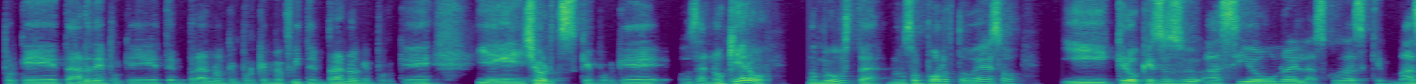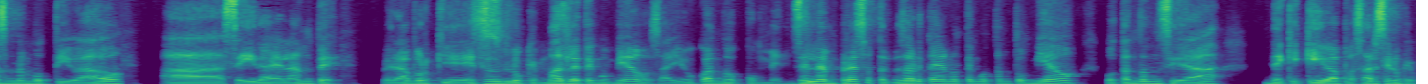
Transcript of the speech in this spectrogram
por qué tarde, por qué temprano, que por qué me fui temprano, que por qué llegué en shorts, que por qué, o sea, no quiero, no me gusta, no soporto eso. Y creo que eso ha sido una de las cosas que más me ha motivado a seguir adelante, ¿verdad? Porque eso es lo que más le tengo miedo. O sea, yo cuando comencé la empresa, tal vez ahorita ya no tengo tanto miedo o tanta ansiedad de que qué iba a pasar, sino que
